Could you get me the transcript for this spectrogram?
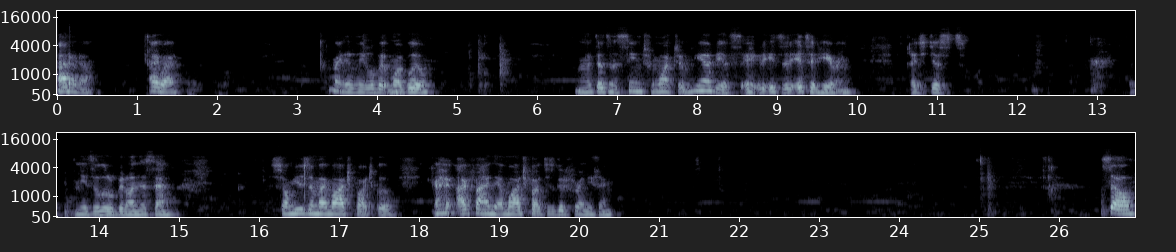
I don't know. Anyway, might need a little bit more glue. It doesn't seem to want to. Yeah, it's it's it's adhering. It's just needs a little bit on this end. So I'm using my Mod Podge glue. I, I find that Mod Podge is good for anything. So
